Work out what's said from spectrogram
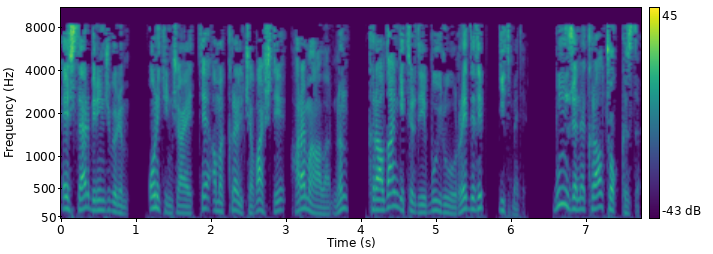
Ester 1. bölüm 12. ayette ama kraliçe Vaşdi harem ağalarının kraldan getirdiği buyruğu reddedip gitmedi. Bunun üzerine kral çok kızdı.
